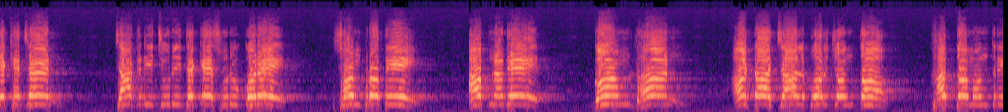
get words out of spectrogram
দেখেছেন, চাকরি চুরি থেকে শুরু করে সম্প্রতি আপনাদের গম, ধান, আটা, চাল পর্যন্ত খাদ্যমন্ত্রী,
